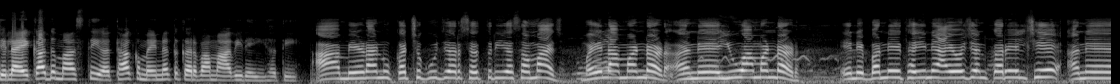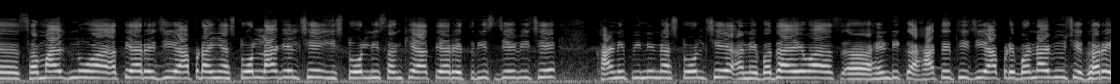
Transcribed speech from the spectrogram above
છેલ્લા એકાદ માસથી અથાક મહેનત કરવામાં આવી રહી હતી. આ મેળાનું કચ્છ ગુજર ક્ષત્રિય સમાજ, મહિલા મંડળ અને યુવા મંડળ એને બંને થઈને આયોજન કરેલ છે અને સમાજનું અત્યારે જે આપણા અહીંયા સ્ટોલ લાગેલ છે એ સ્ટોલની સંખ્યા અત્યારે ત્રીસ જેવી છે. ખાણીપીણીના સ્ટોલ છે અને બધા એવા હેન્ડી હાથેથી જે આપણે બનાવ્યું છે ઘરે,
